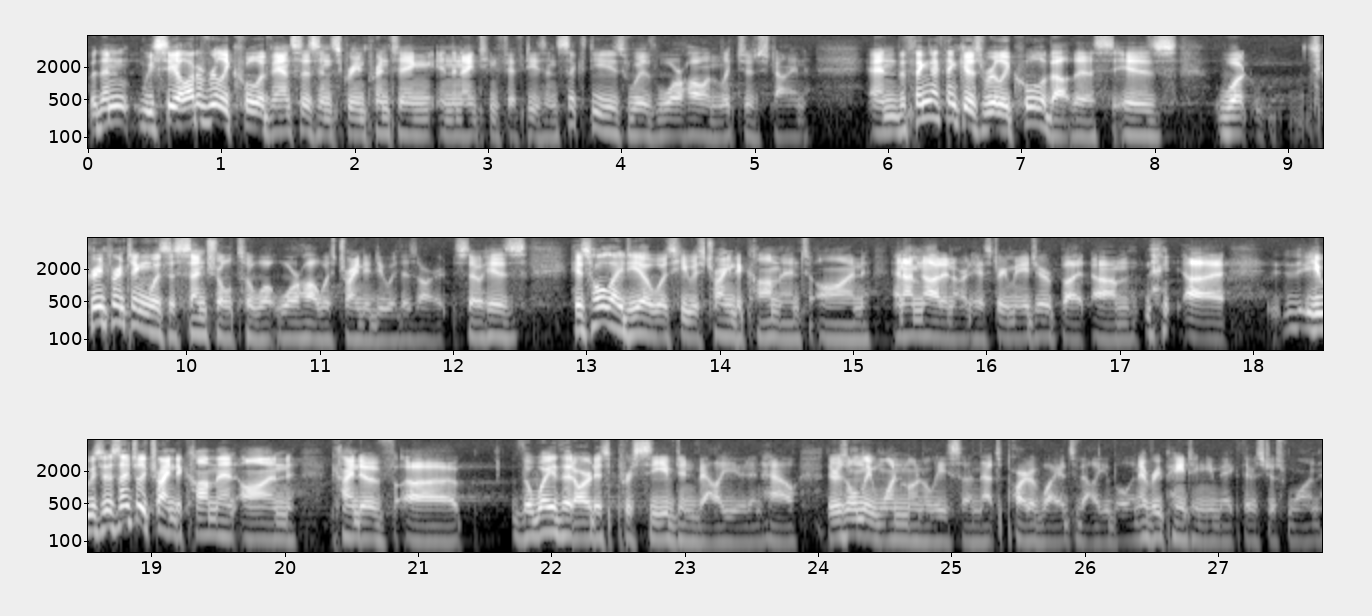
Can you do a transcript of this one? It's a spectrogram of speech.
But then we see a lot of really cool advances in screen printing in the 1950s and 60s with Warhol and Lichtenstein. And the thing I think is really cool about this is what screen printing was essential to what Warhol was trying to do with his art. So his, his whole idea was he was trying to comment on, and I'm not an art history major, but um, uh, he was essentially trying to comment on kind of uh, the way that art is perceived and valued and how there's only one Mona Lisa and that's part of why it's valuable. And every painting you make, there's just one.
